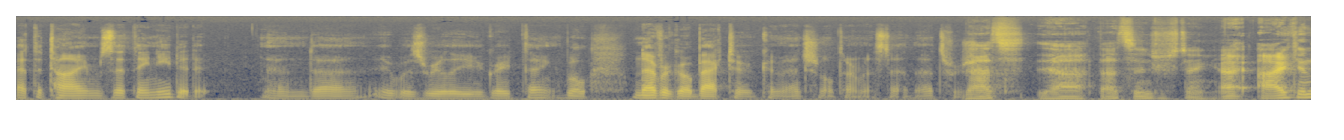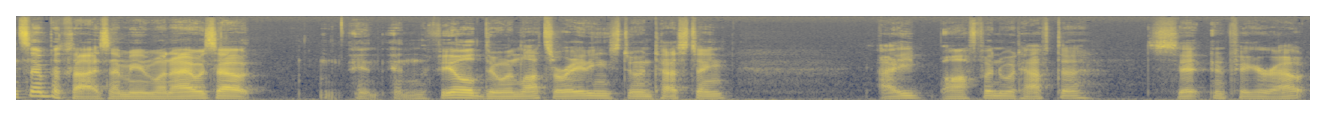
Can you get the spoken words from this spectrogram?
at the times that they needed it. And uh, it was really a great thing. We'll never go back to a conventional thermostat, that's for sure. That's yeah, that's interesting. I, I can sympathize. I mean, when I was out in, in the field doing lots of ratings, doing testing, I often would have to sit and figure out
